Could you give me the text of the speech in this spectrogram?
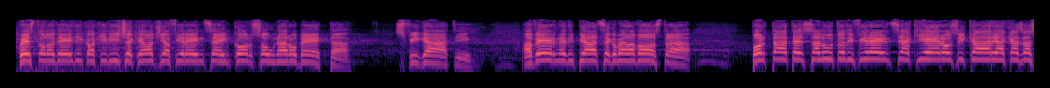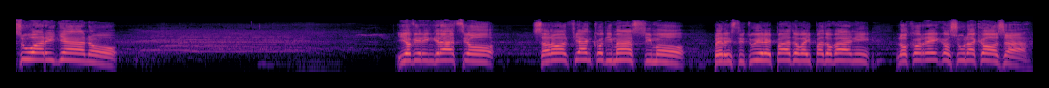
Questo lo dedico a chi dice che oggi a Firenze è in corso una robetta. Sfigati. Averne di piazze come la vostra. Portate il saluto di Firenze a chi è rosicare a casa sua a Rignano. Io vi ringrazio, sarò al fianco di Massimo per restituire Padova ai padovani. Lo correggo su una cosa.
